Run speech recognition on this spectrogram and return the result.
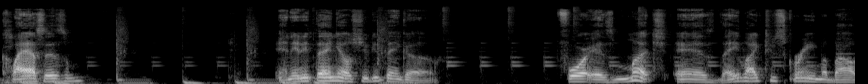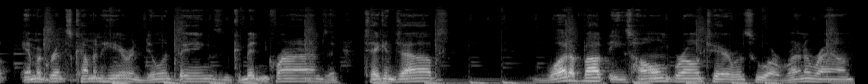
classism, and anything else you can think of. For as much as they like to scream about immigrants coming here and doing things and committing crimes and taking jobs, what about these homegrown terrorists who are running around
